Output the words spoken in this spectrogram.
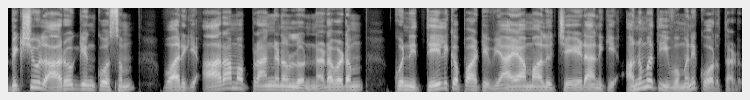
భిక్షువుల ఆరోగ్యం కోసం వారికి ఆరామ ప్రాంగణంలో నడవడం కొన్ని తేలికపాటి వ్యాయామాలు చేయడానికి అనుమతి ఇవ్వమని కోరతాడు.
